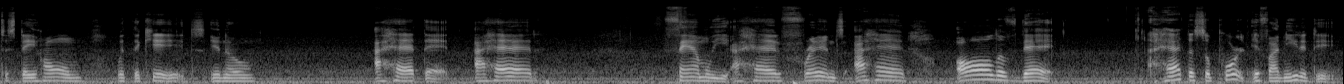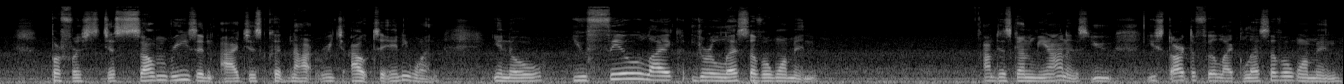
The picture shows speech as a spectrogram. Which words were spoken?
to stay home with the kids. You know, I had that. I had family. I had friends. I had all of that. I had the support if I needed it. But for just some reason, I just could not reach out to anyone. You know, you feel like you're less of a woman. I'm just going to be honest. You you start to feel like less of a woman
